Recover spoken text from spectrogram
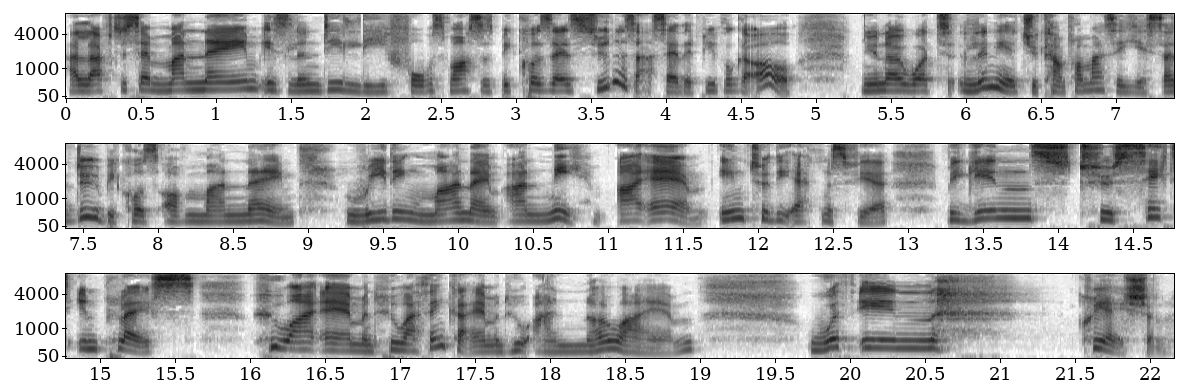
I love to say my name is Lindy Lee Forbes Masters because as soon as I say that, people go, Oh, you know what lineage you come from? I say, Yes, I do because of my name. Reading my name, Ani, I am, into the atmosphere begins to set in place who I am and who I think I am and who I know I am within creation.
